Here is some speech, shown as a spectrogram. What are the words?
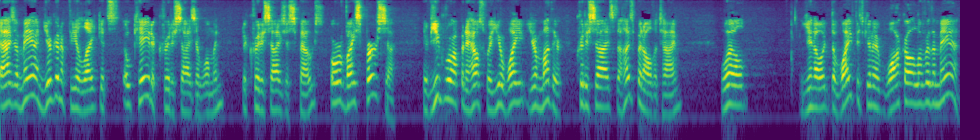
as a man, you're going to feel like it's okay to criticize a woman, to criticize a spouse, or vice versa. If you grew up in a house where your wife, your mother criticized the husband all the time, well, you know, the wife is going to walk all over the man.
